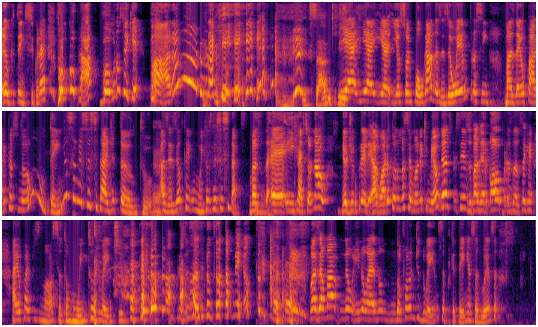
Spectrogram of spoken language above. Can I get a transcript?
eu que tenho que segurar. Vamos comprar, vamos não sei o quê. Para, mano, pra quê? e sabe que. E, é, e, é, e, é, e eu sou empolgada, às vezes eu entro assim, mas daí eu paro e penso, não, não tem essa necessidade tanto. É. Às vezes eu tenho muitas necessidades, mas é irracional. Eu digo pra ele, agora eu tô numa semana que, meu Deus, preciso fazer compras, não sei o quê. Aí eu paro e penso, nossa, eu tô muito doente. preciso fazer um tratamento. mas é uma. Não, e não é. Não, não tô falando de doença, porque tem essa doença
